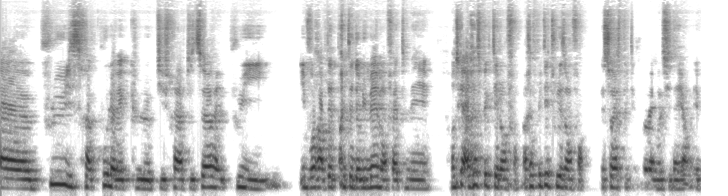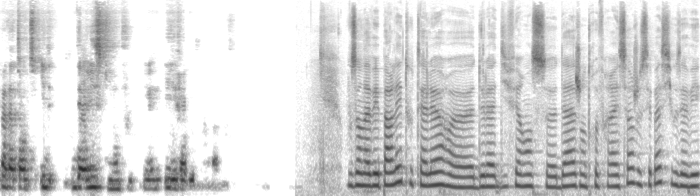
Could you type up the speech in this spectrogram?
euh, plus il sera cool avec le petit frère, la petite sœur, et plus il, il voudra peut-être prêter de lui-même en fait. Mais en tout cas, respecter l'enfant, respecter tous les enfants, et se respecter soi-même aussi d'ailleurs, et pas d'attente idéaliste non plus, irréaliste. Vous en avez parlé tout à l'heure euh, de la différence d'âge entre frères et sœurs. Je ne sais pas si vous avez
